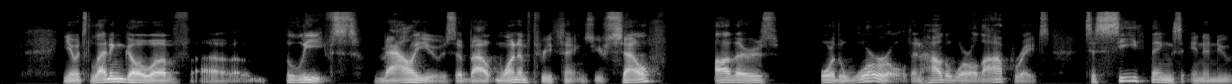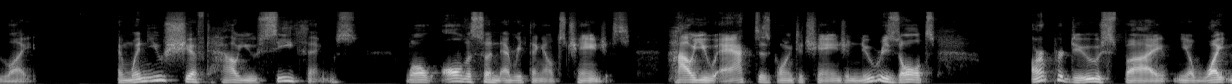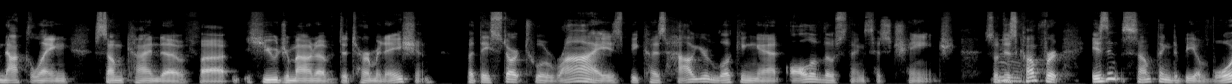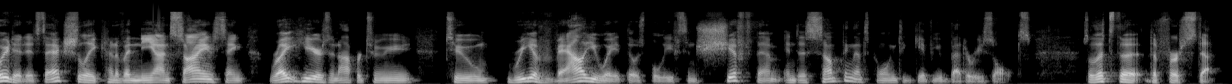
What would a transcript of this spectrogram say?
You know, it's letting go of uh, beliefs, values about one of three things yourself, others, or the world and how the world operates to see things in a new light. And when you shift how you see things, well, all of a sudden everything else changes. How you act is going to change, and new results aren't produced by you know white knuckling some kind of uh, huge amount of determination but they start to arise because how you're looking at all of those things has changed. So mm. discomfort isn't something to be avoided. It's actually kind of a neon sign saying, right here's an opportunity to reevaluate those beliefs and shift them into something that's going to give you better results. So that's the the first step.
